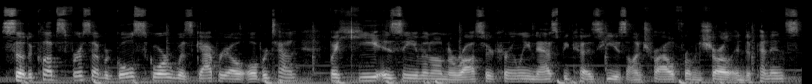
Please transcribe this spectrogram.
So the club's first ever goal scorer was Gabriel Obertan, but he isn't even on the roster currently, and that's because he is on trial from the Charlotte Independence.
